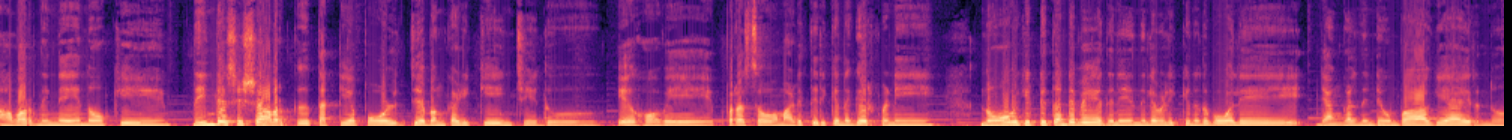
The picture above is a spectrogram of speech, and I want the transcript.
അവർ നിന്നെ നോക്കി. നിന്റെ ശിക്ഷ അവർക്ക് തട്ടിയപ്പോൾ ജപം കഴിക്കുകയും ചെയ്തു. യഹോവേ പ്രസവം അടുത്തിരിക്കുന്ന ഗർഭിണി നോവ് കിട്ടി തന്റെ വേദനയെ നിലവിളിക്കുന്നത് പോലെ ഞങ്ങൾ നിന്റെ മുമ്പാകെയായിരുന്നു.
